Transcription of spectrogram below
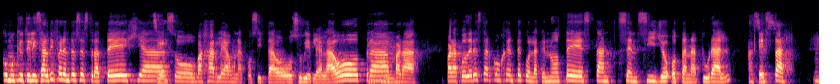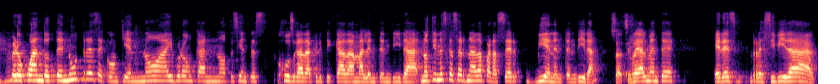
como que utilizar diferentes estrategias Sí. o bajarle a una cosita o subirle a la otra para, para poder estar con gente con la que no te es tan sencillo o tan natural Así es. Pero cuando te nutres de con quien no hay bronca, no te sientes juzgada, criticada, malentendida, no tienes que hacer nada para ser bien entendida, o sea, Sí. realmente eres recibida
